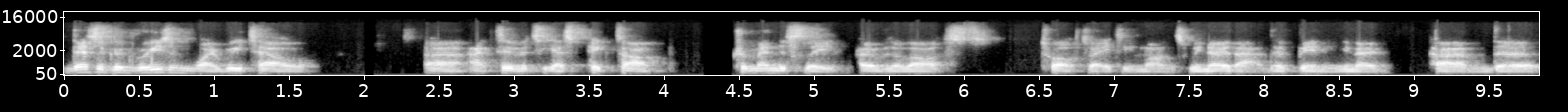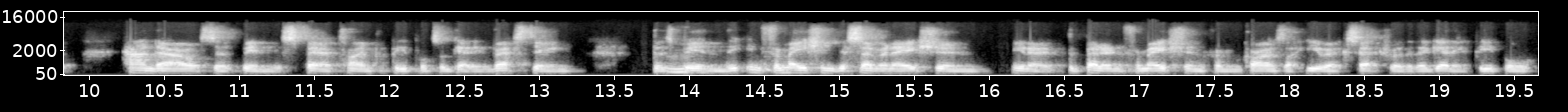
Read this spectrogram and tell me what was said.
there's a good reason why retail uh, activity has picked up tremendously over the last 12 to 18 months. We know that there've been, you know, um, the handouts, there's been spare time for people to get investing. There's mm-hmm. been the information dissemination, you know, the better information from guys like you, etc., that are getting people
